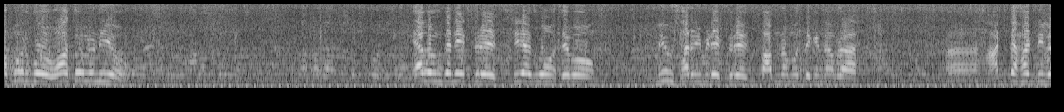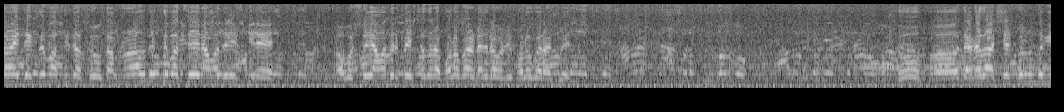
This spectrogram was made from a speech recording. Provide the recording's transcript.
অপূর্ব অতুলনীয়। এলংগন এক্সপ্রেস সিরাজগঞ্জ এবং নিউ সার্টিফিকেট এক্সপ্রেস পাবনার মধ্যে কিন্তু আমরা আহ, হাড্ডাহাড্ডি লড়াই দেখতে পাচ্ছি দর্শক। আপনারাও দেখতে পাচ্ছেন আমাদের স্ক্রিনে। অবশ্যই আমাদের পেজটা তারা ফলো করেন এদের অবশ্যই ফলো করে রাখবেন। তো দেখা যাক, শেষ পর্যন্ত কি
